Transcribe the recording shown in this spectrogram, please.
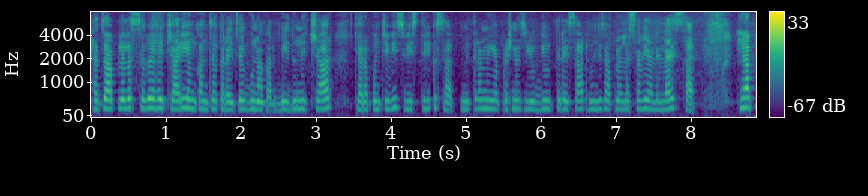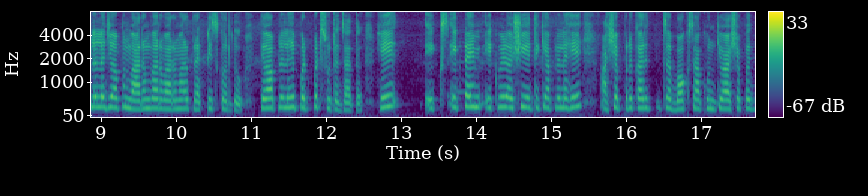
ह्याचा आपल्याला सगळं ह्या चारही अंकांचा करायचा आहे गुणाकार. बेदुने चार चार पंचवीस वीस त्रिक साठ. मित्रांनो या प्रश्नाचं योग्य उत्तर आहे साठ म्हणजेच आपल्याला लसावी आलेला आहे साठ. हे आपल्याला जेव्हा आपण वारंवार वारंवार प्रॅक्टिस करतो तेव्हा आपल्याला हे पटपट सुटत जातं. हे एक एक टाईम एक वेळ अशी येते की आपल्याला हे अशा प्रकारचा बॉक्स आखून किंवा अशा पद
